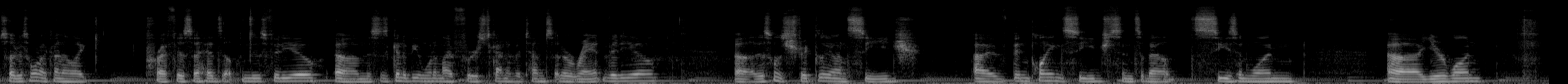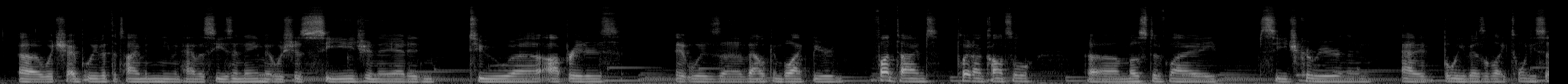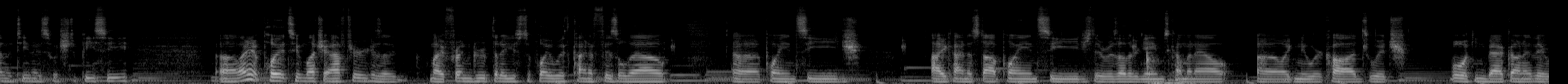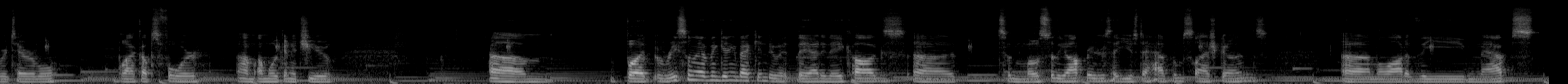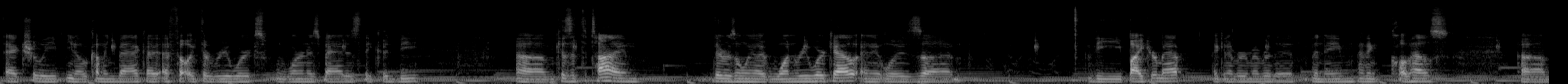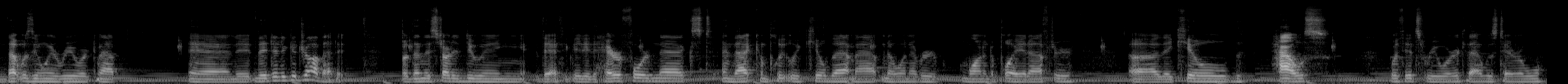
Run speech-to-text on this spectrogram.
So I just want to kind of like preface a heads up in this video. Um, this is going to be one of my first kind of attempts at a rant video. Uh, this one's strictly on Siege. I've been playing Siege since about season one, uh, year one, uh, which I believe at the time it didn't even have a season name. It was just Siege, and they added two uh, operators. It was uh, Valk and Blackbeard. Fun times. Played on console uh, most of my Siege career, and then I believe as of like 2017, I switched to PC. Um, I didn't play it too much after because my friend group that I used to play with kind of fizzled out. Uh, playing Siege, I kind of stopped playing Siege. There was other games coming out, uh, like newer CODs, which, looking back on it, they were terrible. Black Ops 4, um, I'm looking at you. Um, but recently I've been getting back into it. They added ACOGs uh, to most of the operators that used to have them slash guns. Um, a lot of the maps actually, you know, coming back, I, I felt like the reworks weren't as bad as they could be. Because um, at the time, there was only like one rework out, and it was um, the biker map. I can never remember the, the name. I think Clubhouse. Um, that was the only reworked map, and it, they did a good job at it. But then they started doing, they, I think they did Hereford next, and that completely killed that map. No one ever wanted to play it after. Uh, they killed House with its rework. That was terrible.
